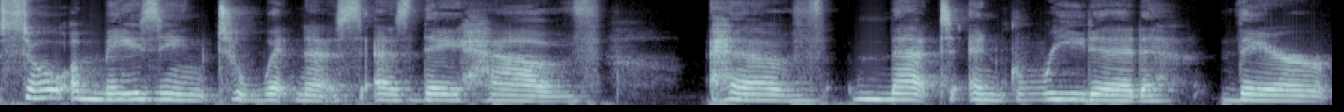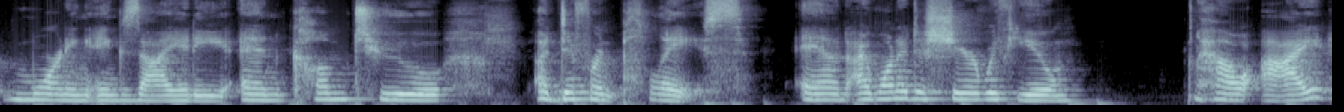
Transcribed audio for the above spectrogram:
so amazing to witness as they have, have met and greeted their morning anxiety and come to a different place. And I wanted to share with you how I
